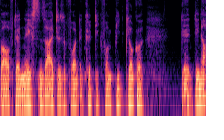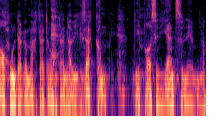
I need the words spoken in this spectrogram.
war auf der nächsten Seite sofort eine Kritik von Piet Glocke, der, den er auch runtergemacht hatte. Und dann habe ich gesagt, komm, den brauchst du nicht ernst zu nehmen. Ne?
